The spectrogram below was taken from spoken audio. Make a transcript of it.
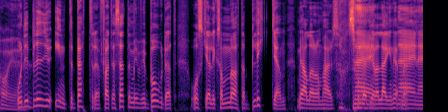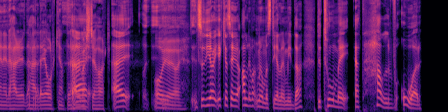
Oj, Och det blir ju inte bättre för att jag sätter mig vid bordet och ska liksom möta blicken med alla de här som, som Nej. jag delar lägenhet med. Nej, nej, nej, det här, är- det här, jag orkar inte. Det här är det Nej. värsta jag hört. Nej, Oj, oj, oj. Så jag, jag kan säga att jag har aldrig varit med om en stelare middag. Det tog mig ett halvår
